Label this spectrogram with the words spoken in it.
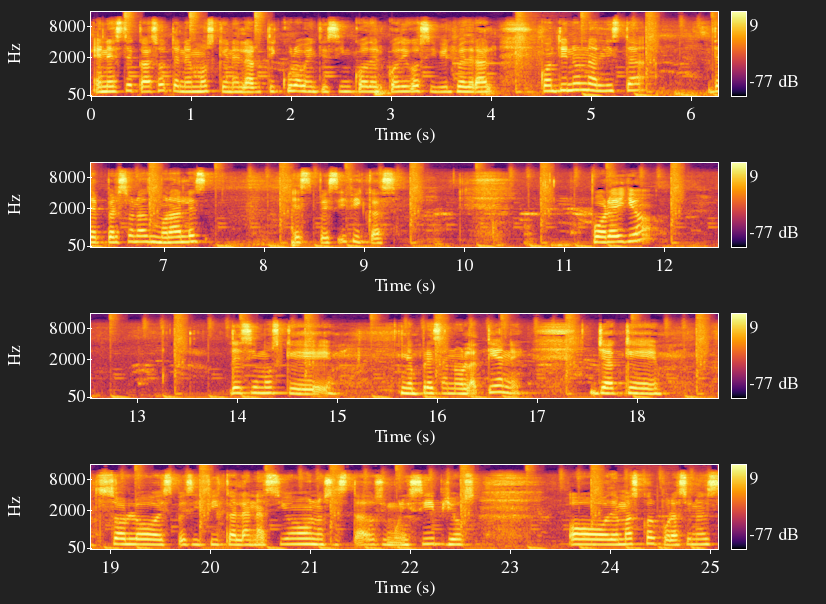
En este caso tenemos que en el artículo 25 del Código Civil Federal contiene una lista de personas morales específicas. Por ello, decimos que la empresa no la tiene, ya que solo especifica la nación, los estados y municipios o demás corporaciones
